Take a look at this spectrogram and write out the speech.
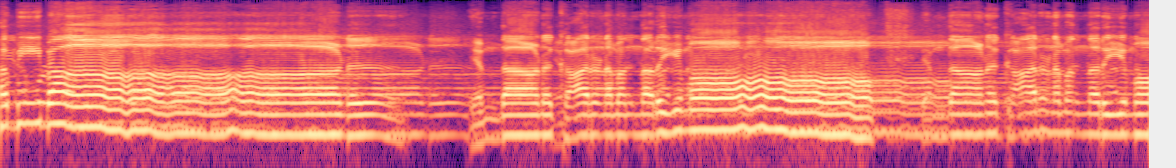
ഹബീബാണ്. എന്താണ് കാരണമെന്നറിയുമോ? എന്താണ് കാരണമെന്നറിയുമോ?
